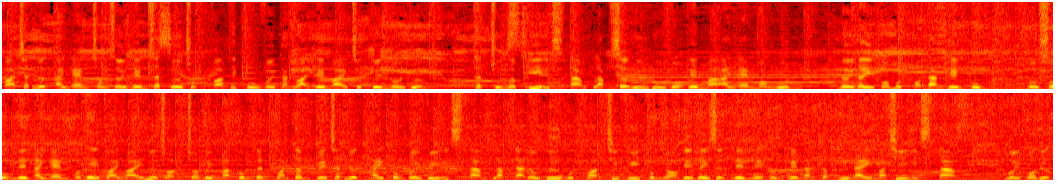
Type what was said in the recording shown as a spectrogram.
và chất lượng anh em trong giới game rất ưa chuộng và thích thú với các loại game bài trực tuyến đổi thưởng. Thật trùng hợp khi x8 club sở hữu đủ bộ game mà anh em mong muốn. Nơi đây có một kho tàng game khủng đồ sộ nên anh em có thể thoải mái lựa chọn cho mình mà không cần quan tâm về chất lượng hay không bởi vì x8 club đã đầu tư một khoản chi phí không nhỏ để gây dựng nên hệ thống game đẳng cấp như này mà chỉ x8 mới có được.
